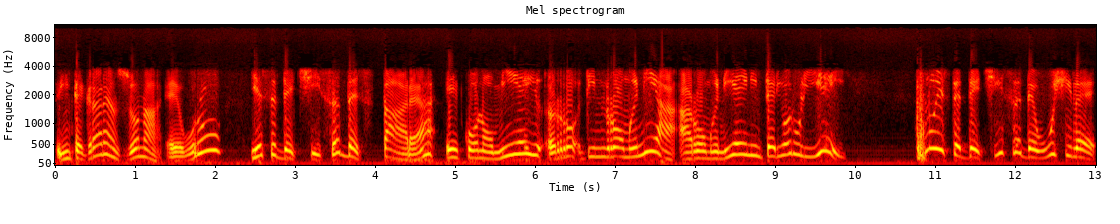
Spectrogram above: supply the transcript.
Integrarea în zona euro este decisă de starea economiei ro- din România, a României în interiorul ei. Nu este decisă de ușile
